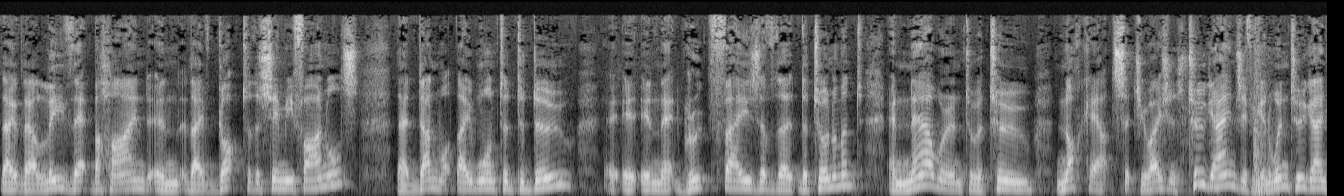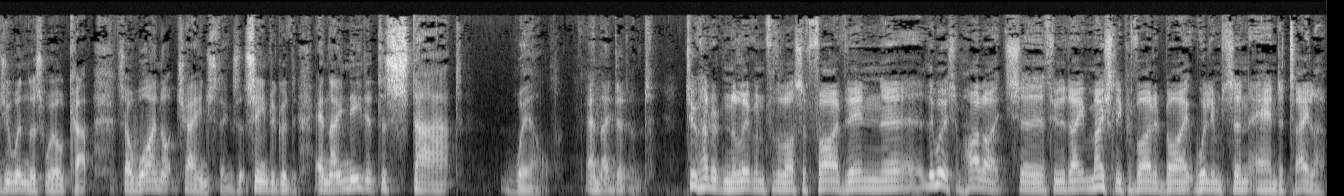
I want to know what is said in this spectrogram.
they they'll leave that behind, and they've got to the semi-finals. They've done what they wanted to do in that group phase of the, the tournament, and now we're into a two knockout situations. Two games. If you can win two games, you win this World Cup. So why not change things? It seemed a good, and they needed to start well, and they didn't. 211 for the loss of five. Then uh, there were some highlights uh, through the day, mostly provided by Williamson and Taylor.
